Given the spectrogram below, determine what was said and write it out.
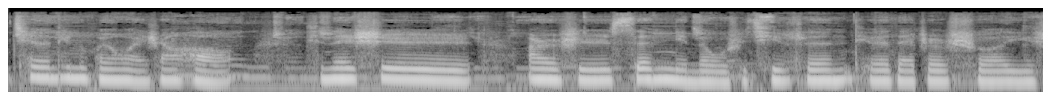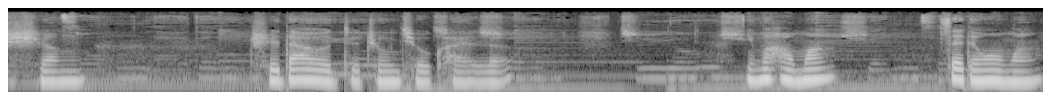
亲爱的听众朋友，晚上好！现在是二十三点的五十七分提前在这儿说一声迟到的中秋快乐。你们好吗？在等我吗？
